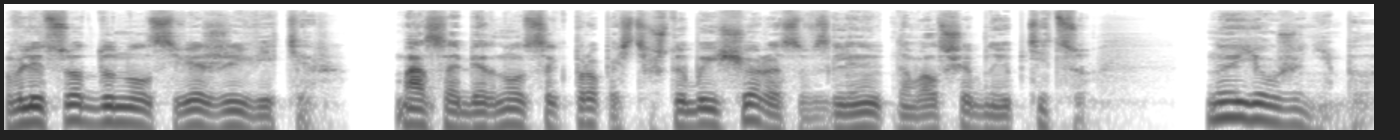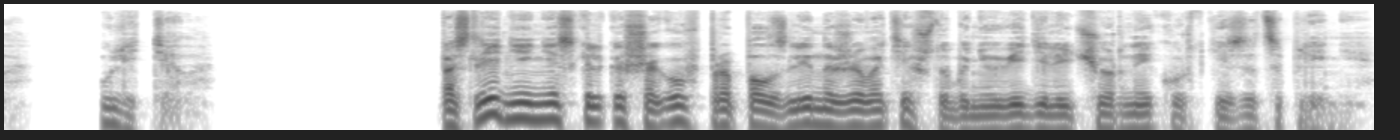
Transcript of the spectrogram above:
в лицо дунул свежий ветер. Масса обернулся к пропасти, чтобы еще раз взглянуть на волшебную птицу, но ее уже не было. Улетела. Последние несколько шагов проползли на животе, чтобы не увидели черные куртки зацепления.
